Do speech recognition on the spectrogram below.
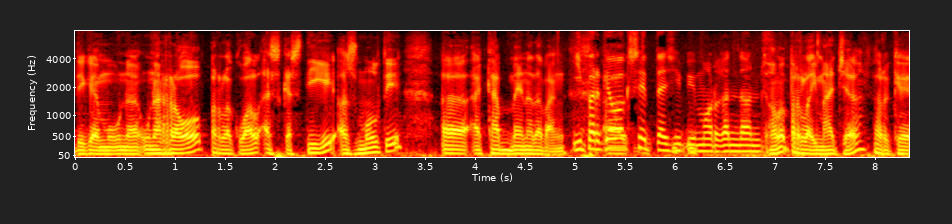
diguem, una, una raó per la qual es castigui, es multi eh, a cap mena de banc. I per què ho eh, accepta JP Morgan, doncs? Home, per la imatge. Perquè,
